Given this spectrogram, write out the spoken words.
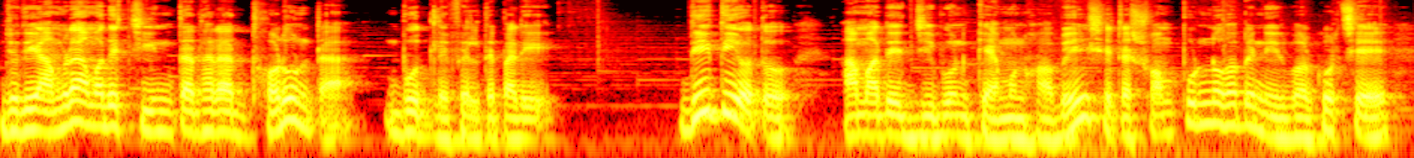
যদি আমরা আমাদের চিন্তাধারার ধরনটা বদলে ফেলতে পারি। দ্বিতীয়ত, আমাদের জীবন কেমন হবে সেটা সম্পূর্ণভাবে নির্ভর করছে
